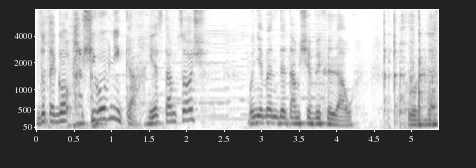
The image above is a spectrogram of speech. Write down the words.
Do tego siłownika. Jest tam coś? Bo nie będę tam się wychylał. Kurde.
